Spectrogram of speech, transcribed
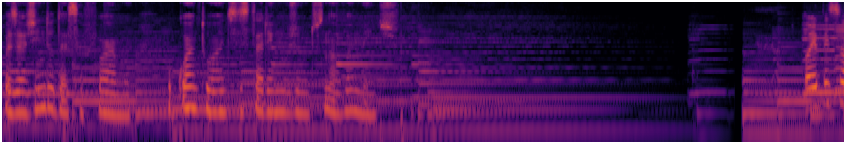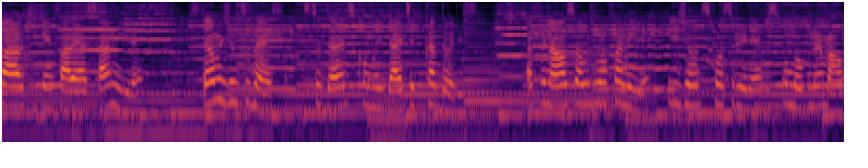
pois agindo dessa forma, o quanto antes estaremos juntos novamente. Oi, pessoal, aqui quem fala é a Samira. Estamos juntos nessa, estudantes, comunidade e educadores. Afinal, somos uma família e juntos construiremos um novo normal.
